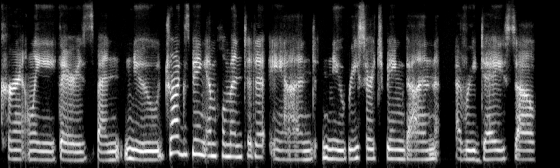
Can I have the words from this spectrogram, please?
Currently, there's been new drugs being implemented and new research being done every day. So,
